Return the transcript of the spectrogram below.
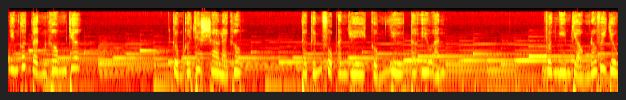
Nhưng có tình không chứ? Cũng có chứ sao lại không? Tao kính phục anh Duy cũng như tao yêu ảnh. Vân nghiêm giọng nói với Dung.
